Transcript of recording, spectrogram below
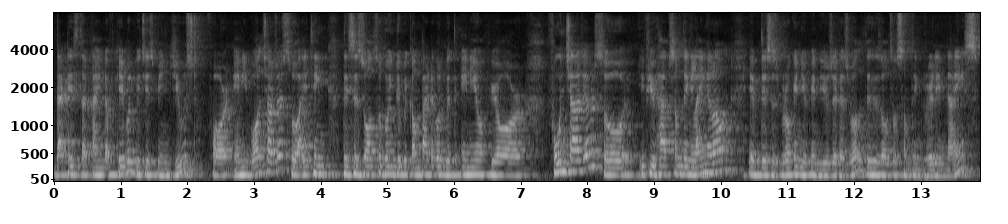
that is the kind of cable which is being used for any wall charger. So I think this is also going to be compatible with any of your phone chargers. So if you have something lying around if this is broken you can use it as well. This is also something really nice.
